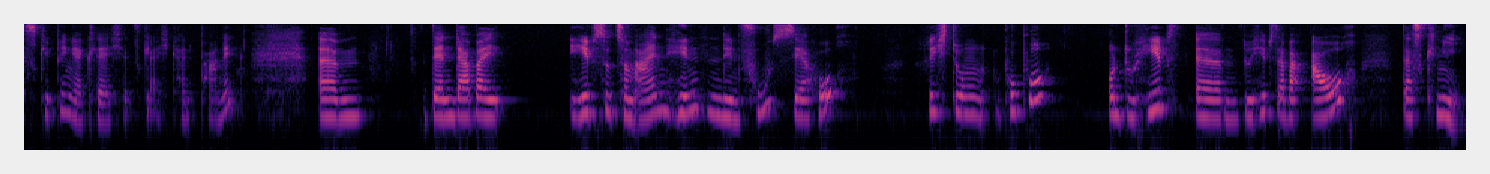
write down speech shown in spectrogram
Skipping erkläre ich jetzt gleich, keine Panik. Ähm, denn dabei hebst du zum einen hinten den Fuß sehr hoch Richtung Popo und du hebst, ähm, du hebst aber auch das Knie.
